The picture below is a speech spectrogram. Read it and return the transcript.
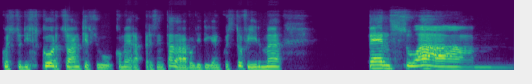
questo discorso anche su come è rappresentata la politica in questo film, penso a mm,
